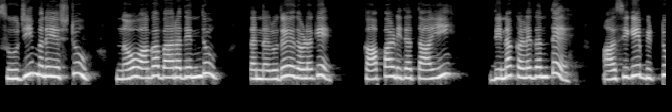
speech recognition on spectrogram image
ಸೂಜಿ ಮನೆಯಷ್ಟು ನೋವಾಗಬಾರದೆಂದು ತನ್ನ ಹೃದಯದೊಳಗೆ ಕಾಪಾಡಿದ ತಾಯಿ ದಿನ ಕಳೆದಂತೆ ಹಾಸಿಗೆ ಬಿಟ್ಟು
